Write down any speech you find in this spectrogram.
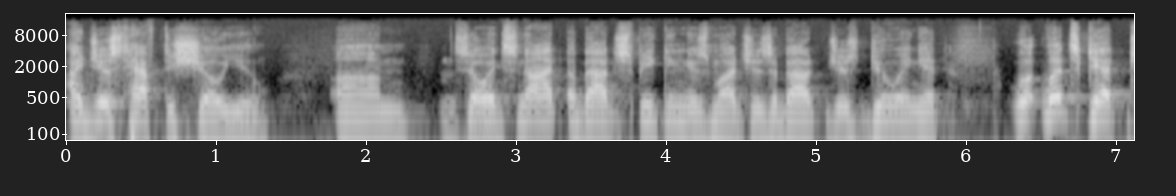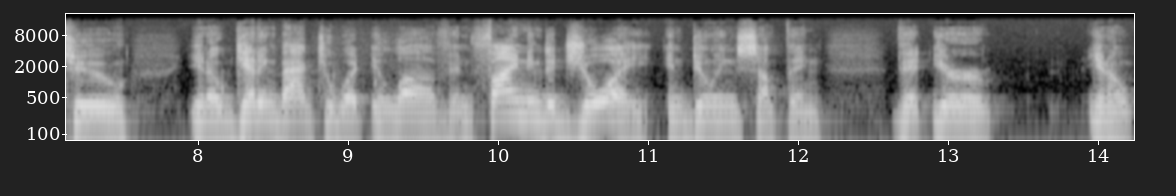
I just have to show you. Um, mm-hmm. So it's not about speaking as much as about just doing it. L- let's get to you know getting back to what you love and finding the joy in doing something that you're you know,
